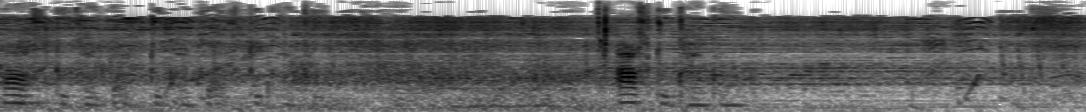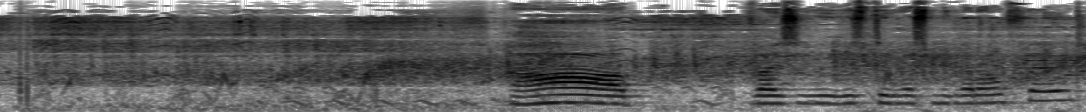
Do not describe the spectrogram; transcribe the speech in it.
Ach du Kacke, ach du Kacke, ach du Kacke. Ach du Kacke. Ah, weißt du, wisst ihr, was mir gerade auffällt?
